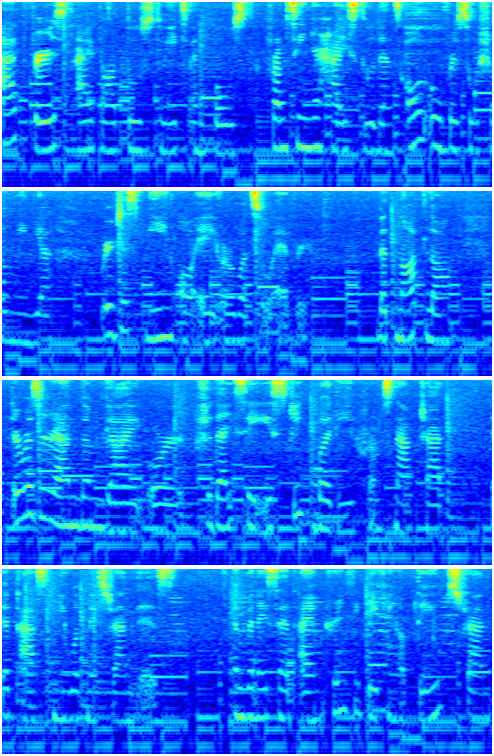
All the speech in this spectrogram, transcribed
At first, I those tweets and posts from senior high students all over social media were just being OA or whatsoever. But not long, there was a random guy, or should I say a street buddy from Snapchat, that asked me what my strand is. And when I said I am currently taking up the youth strand,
